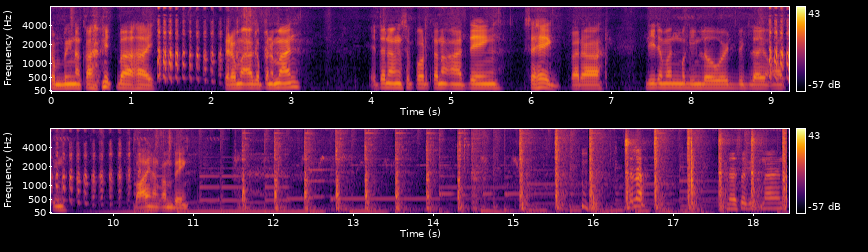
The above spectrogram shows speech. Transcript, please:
kambing ng kahit bahay. Pero maaga pa naman. Ito na ang suporta ng ating sahig para hindi naman maging lowered bigla yung ating bahay ng kambing. Tala! Nasa gitna na.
